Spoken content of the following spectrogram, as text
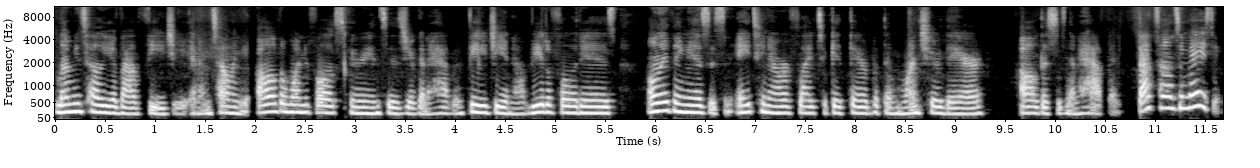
Let me tell you about Fiji. And I'm telling you all the wonderful experiences you're going to have in Fiji and how beautiful it is. Only thing is, it's an 18 hour flight to get there. But then once you're there, all this is going to happen. That sounds amazing.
